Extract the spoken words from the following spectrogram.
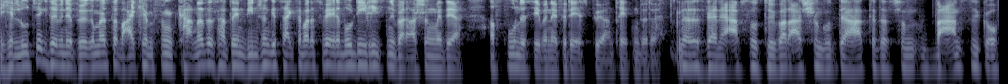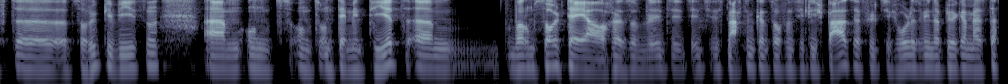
Michael Ludwig, der Wiener Bürgermeister, Wahlkämpfen kann er, das hat er in Wien schon gezeigt, aber das wäre wohl die Riesenüberraschung, wenn der auf Bundesebene für die SPÖ antreten würde. Ja, das wäre eine absolute Überraschung und der hatte das schon wahnsinnig oft äh, zurückgewiesen ähm, und, und, und dementiert. Ähm, warum sollte er auch? Also es macht ihm ganz offensichtlich Spaß, er fühlt sich wohl als Wiener Bürgermeister.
